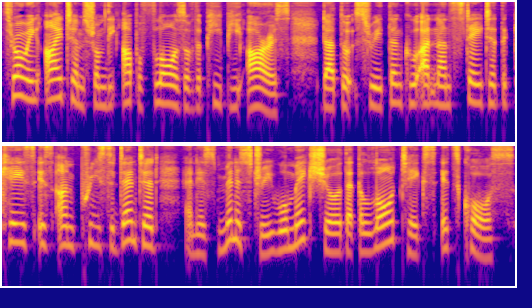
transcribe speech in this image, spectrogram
throwing items from the upper floors of the PPRs. Datuk Sri Tengku Adnan stated the case is unprecedented and his ministry will make sure that the law takes its course.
